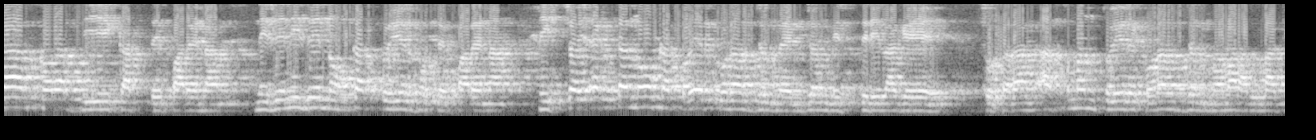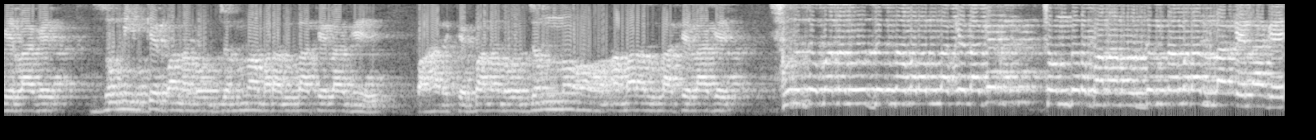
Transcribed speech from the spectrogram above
গাছ করা দিয়ে কাটতে পারে না, নিজে নিজে নৌকা তৈরি হতে পারে না। নিশ্চয় একটা নৌকা তৈরি করার জন্য একজন মিস্ত্রি লাগে। সুতরাং আসমান তৈরি করার জন্য আমার আল্লাহকে লাগে, জমিনকে বানানোর জন্য আমার আল্লাহকে লাগে, পাহাড়কে বানানোর জন্য আমার আল্লাহকে লাগে, সূর্য বানানোর জন্য আমার আল্লাহকে লাগে চন্দ্র বানানোর জন্য আমার আল্লাহকে লাগে।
